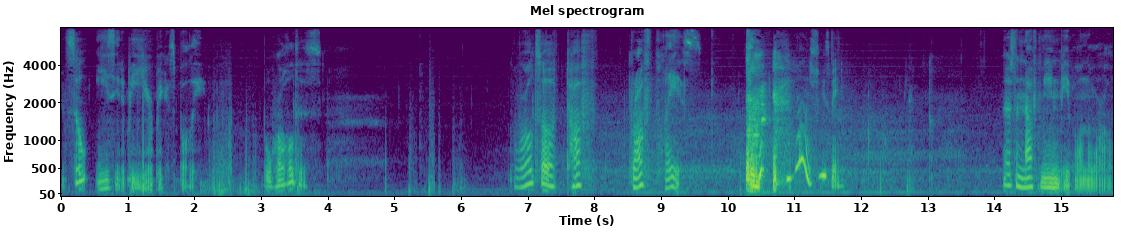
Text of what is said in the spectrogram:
It's so easy to be your biggest bully. The world is. The world's a tough, rough place. oh, excuse me. There's enough mean people in the world.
